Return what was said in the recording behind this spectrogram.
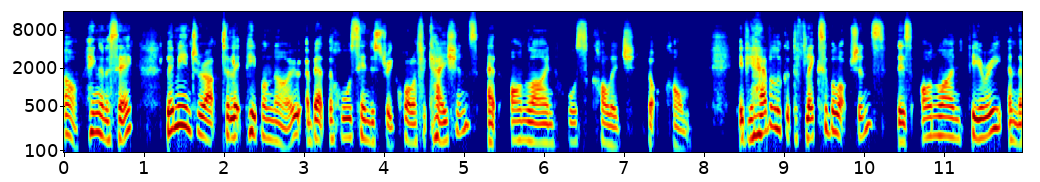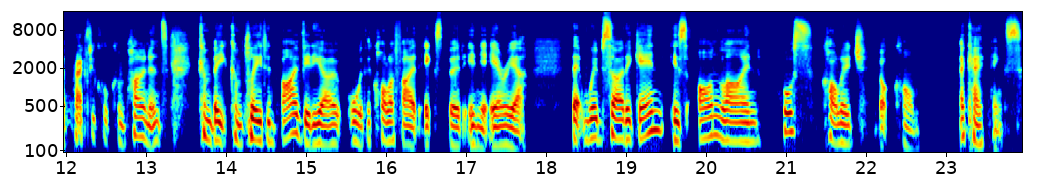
Oh, hang on a sec. Let me interrupt to let people know about the horse industry qualifications at onlinehorsecollege.com. If you have a look at the flexible options, there's online theory and the practical components can be completed by video or with a qualified expert in your area. That website again is onlinehorsecollege.com. Okay, thanks.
